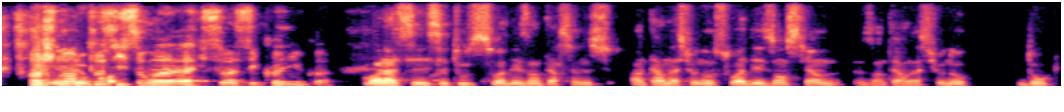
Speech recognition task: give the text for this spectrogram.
Franchement, et tous ils sont, euh, ils sont assez connus quoi. Voilà, c'est tous soit des internationaux, soit des anciens internationaux. Donc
